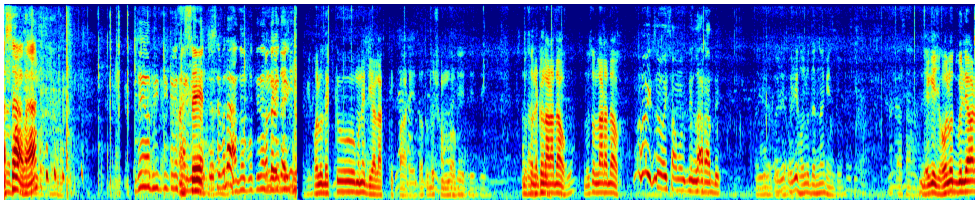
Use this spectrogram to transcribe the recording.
আচ্ছা দে হলুদ একটু মানে দেওয়া লাগতে পারে যতদূর সম্ভব। দুশো একটু লাড়া দাও দুশো লাড়া দাও। ওই চামচ দিয়ে লাড়াবে ওই হলুদের না কিন্তু? দেখিস হলুদ বলে আর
